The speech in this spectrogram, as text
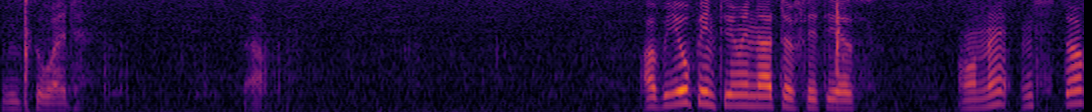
enjoyed. So I will be doing other videos on it and stuff.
